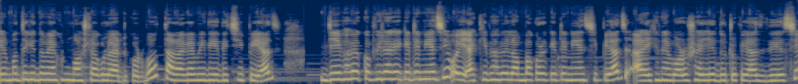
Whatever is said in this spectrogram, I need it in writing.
এর মধ্যে কিন্তু আমি এখন মশলাগুলো অ্যাড করব। তার আগে আমি দিয়ে দিচ্ছি পেঁয়াজ। যেইভাবে কফিটাকে কেটে নিয়েছি, ওই একইভাবে লম্বা করে কেটে নিয়েছি পেঁয়াজ। আর এখানে বড় সাইজে দুটো পেঁয়াজ দিয়েছি।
